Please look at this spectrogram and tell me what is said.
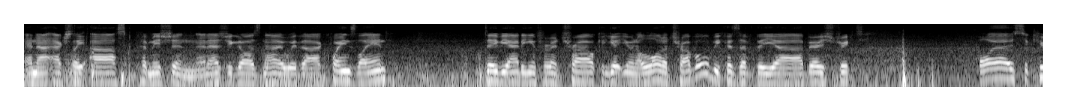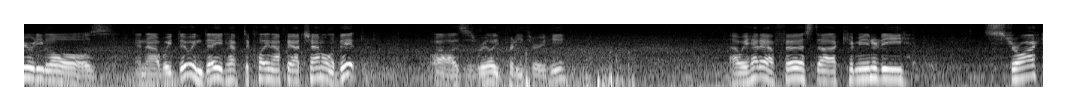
and uh, actually ask permission. And as you guys know with uh, Queensland, deviating from a trail can get you in a lot of trouble because of the uh, very strict biosecurity laws. And uh, we do indeed have to clean up our channel a bit. Wow this is really pretty through here. Uh, we had our first uh, community strike.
